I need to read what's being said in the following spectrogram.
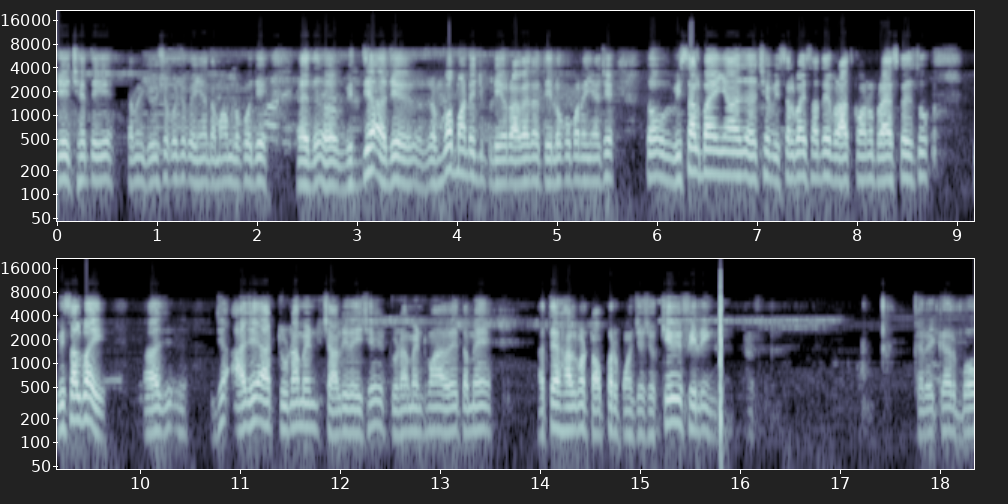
જે છે તે તમે જોઈ શકો છો કે અહીંયા તમામ લોકો જે વિદ્યા, જે રમવા માટે જે પ્લેયરો આવ્યા હતા તે લોકો પણ અહીંયા છે. તો વિશાલભાઈ અહીંયા છે, વિશાલભાઈ સાથે વાત કરવાનો પ્રયાસ કરીશું. વિશાલભાઈ જે આજે આ ટુર્નામેન્ટ ચાલી રહી છે ટુર્નામેન્ટમાં હવે તમે અત્યારે હાલમાં ટોપ પર પહોંચે છો. કેવી ફિલિંગ ખરેખર બહુ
